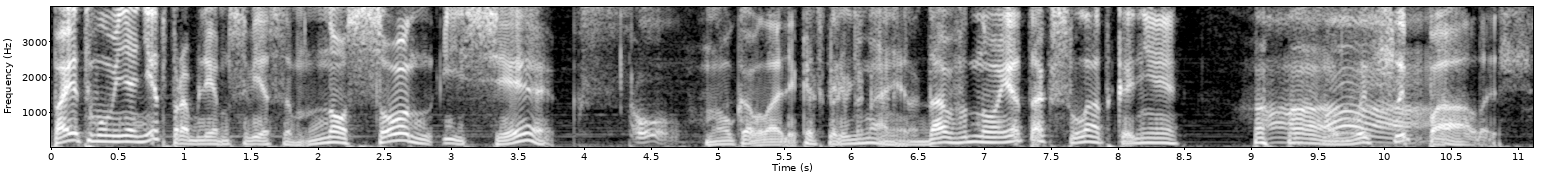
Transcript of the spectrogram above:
Поэтому у меня нет проблем с весом. Но сон и секс... Ну-ка, Владик, теперь внимание. Давно я так сладко не высыпалась.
